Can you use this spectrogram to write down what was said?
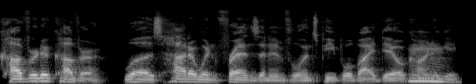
cover to cover was How to Win Friends and Influence People by Dale Carnegie. Mm.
